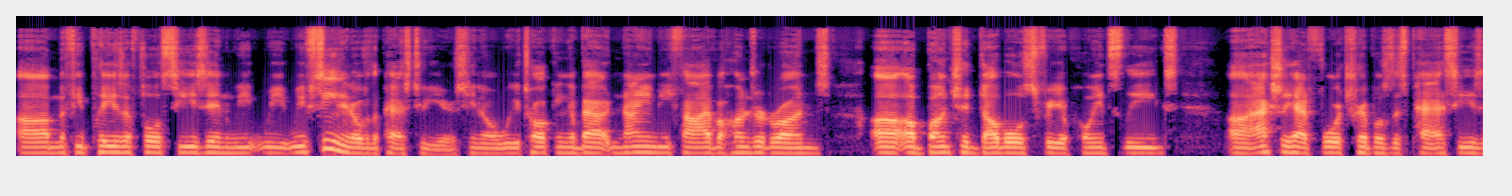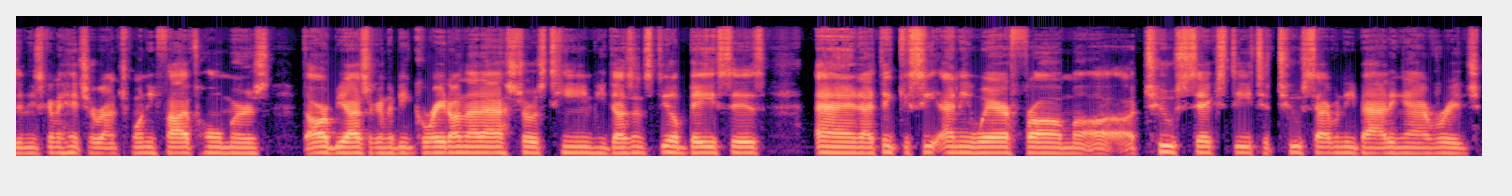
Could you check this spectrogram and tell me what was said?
um, if he plays a full season, we, we, we've seen it over the past two years. You know, we're talking about 95, 100 runs, uh, a bunch of doubles for your points leagues. Uh, actually had four triples this past season. He's going to hit around 25 homers. The RBIs are going to be great on that Astros team. He doesn't steal bases. And I think you see anywhere from a, a 260 to 270 batting average.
